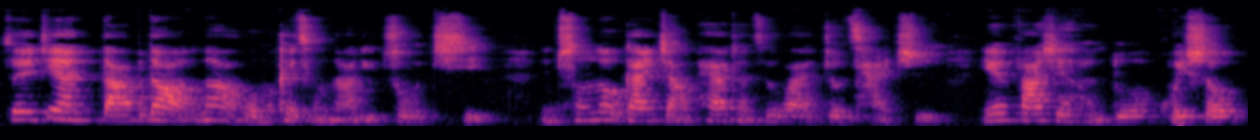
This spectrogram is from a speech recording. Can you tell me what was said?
所以，既然达不到，那我们可以从哪里做起？你从了我刚才讲 pattern 之外，就材质，你会发现很多回收，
